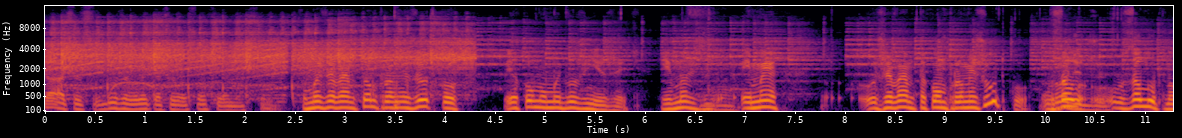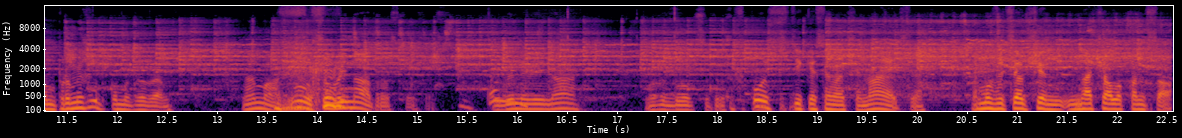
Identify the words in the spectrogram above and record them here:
Так, це ж дуже велика філософія Максим. Ми живемо в тому проміжутку, в якому ми повинні жити. І ми, в- і ми живемо в такому проміжутку, в, зал, Вроді в залупному проміжутку ми живемо. Нормально. Ну, що війна просто. Якби не війна, може було б все трошки. Ось тільки все починається. А може це взагалі начало кінця.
